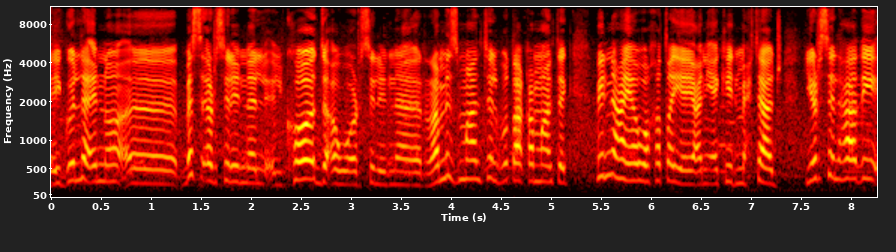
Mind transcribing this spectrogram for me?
يقول له إنه آه، بس أرسل لنا ال- الكود أو أرسل لنا الرمز مالت البطاقة مالتك. بالنهاية هو خطية يعني أكيد محتاج يرسل هذه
